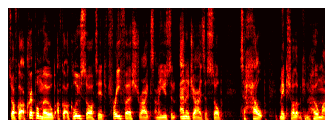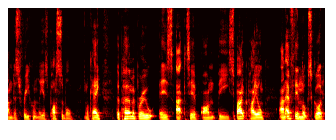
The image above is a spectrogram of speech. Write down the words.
So I've got a cripple mob, I've got a glue sorted, three first strikes, and I used an energizer sub to help make sure that we can homeland as frequently as possible. Okay, the perma brew is active on the spike pile and everything looks good.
